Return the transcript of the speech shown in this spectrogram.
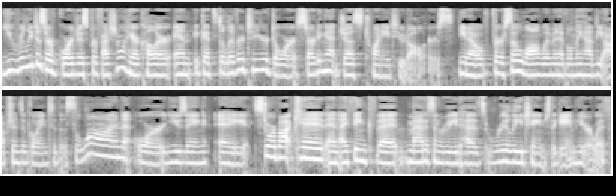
You really deserve gorgeous professional hair color and it gets delivered to your door starting at just $22. You know, for so long, women have only had the options of going to the salon or using a store bought kit. And I think that Madison Reed has really changed the game here with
